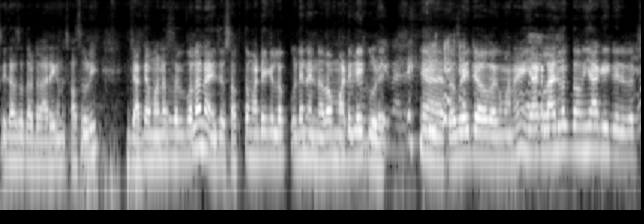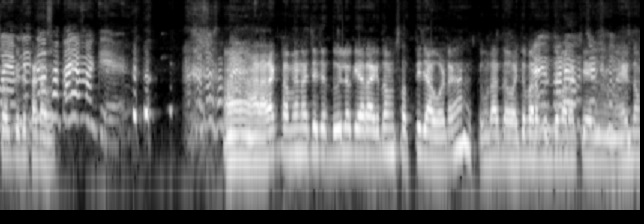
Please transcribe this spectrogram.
সিধা সাদা ওটা আর এখানে শাশুড়ি যাকে মানে সব বলে না যে শক্ত মাটিকে লোক কুড়ে নেয় নরম মাটিকেই কুড়ে। হ্যাঁ তো সেইটা হবে মানে ইয়াকে লাগবে তখন ইয়াকেই করবে সব কিছু খাটাবে। হ্যাঁ, আর আরেকটা মেন হচ্ছে যে দুই লোক ইয়ারা একদম সত্যি যাব ওটা হ্যাঁ তোমরা তো হয়তো পারো বুঝতে পারো কি একদম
